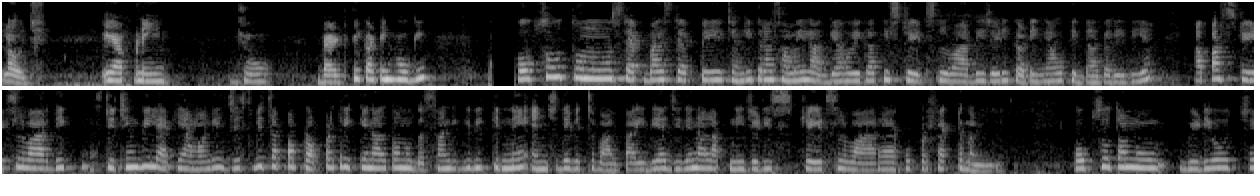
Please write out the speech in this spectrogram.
ਲਓ ਜੀ, ਇਹ ਆਪਣੀ ਜੋ ਬੈਲਟ ਦੀ ਕਟਿੰਗ ਹੋਗੀ ਹੋਪ ਸੋ ਤੁਹਾਨੂੰ ਸਟੈਪ ਬਾਈ ਸਟੈਪ ਇਹ ਚੰਗੀ ਤਰ੍ਹਾਂ ਸਮਝ ਲੱਗ ਗਿਆ ਹੋਵੇਗਾ ਕਿ ਸਟ੍ਰੇਟ ਸਲਵਾਰ ਦੀ ਜਿਹੜੀ ਕਟਿੰਗ ਹੈ ਉਹ ਕਿੱਦਾਂ ਕਰੀਦੀ ਹੈ ਆਪਾਂ ਸਟ੍ਰੇਟ ਸਲਵਾਰ ਦੀ ਸਟਿਚਿੰਗ ਵੀ ਲੈ ਕੇ ਆਵਾਂਗੇ, ਜਿਸ ਵਿੱਚ ਆਪਾਂ ਪ੍ਰੋਪਰ ਤਰੀਕੇ ਨਾਲ ਤੁਹਾਨੂੰ ਦੱਸਾਂਗੇ ਕਿ ਵੀ ਕਿੰਨੇ ਇੰਚ ਦੇ ਵਿੱਚ ਵਾਲ ਪਾਈਦੇ ਆ, ਜਿਹਦੇ ਨਾਲ ਆਪਣੀ ਜਿਹੜੀ ਸਟ੍ਰੇਟ ਸਲਵਾਰ ਹੈ ਉਹ ਪਰਫੈਕਟ ਬਣੇਗੀ ਹੋਪ ਸੋ ਤੁਹਾਨੂੰ ਵੀਡੀਓ 'ਚ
